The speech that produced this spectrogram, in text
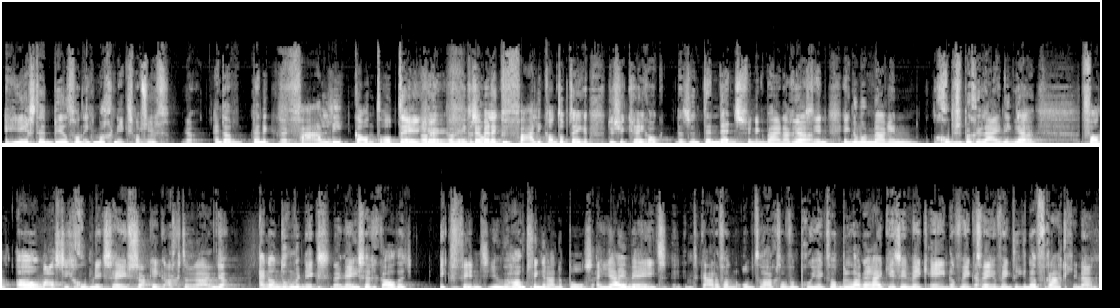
heerst het beeld van ik mag niks meer. Absoluut. Ja. En daar ben ik Nee. falikant op tegen. Oké, oké, interessant. Daar ben ik falikant op tegen. Dus je kreeg ook, dat is een tendens vind ik bijna geweest, in, ik noem het maar in groepsbegeleiding. Ja. Hè? Van, oh, maar als die groep niks heeft, zak ik achteruit. Ja. En dan doen we niks. Nee. Nee. zeg ik altijd. Ik vind, je houdt vinger aan de pols. En jij weet, in het kader van een opdracht of een project... wat belangrijk is in week 1 of week Ja. 2 of week 3... en daar vraag je naar.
